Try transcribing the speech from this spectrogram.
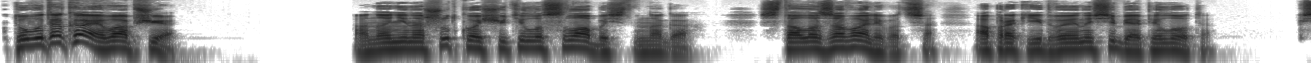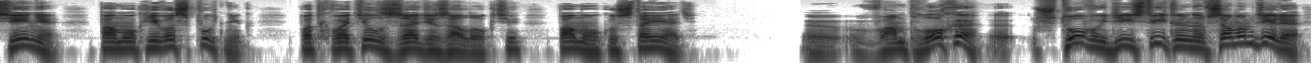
«Кто вы такая вообще?» Она не на шутку ощутила слабость в ногах, стала заваливаться, опрокидывая на себя пилота. Ксения помог его спутник, подхватил сзади за локти, помог устоять. Э, «Вам плохо? Э, что вы действительно в самом деле?»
